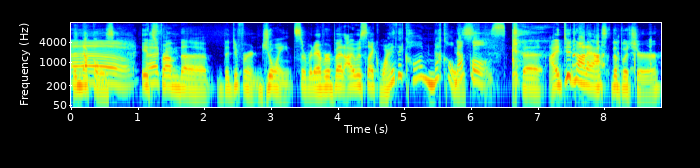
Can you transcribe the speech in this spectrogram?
the Oh, knuckles. It's okay. from the the different joints or whatever. But I was like, why do they call them knuckles? Knuckles. But I did not ask the butcher.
